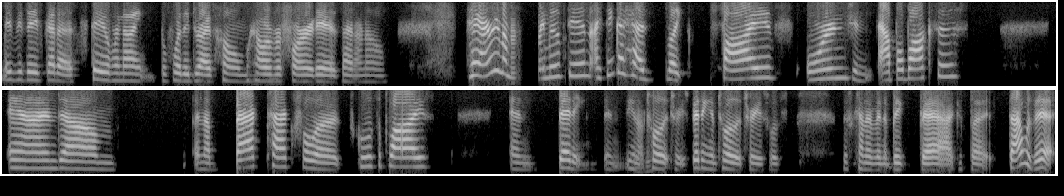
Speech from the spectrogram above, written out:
maybe they've got to stay overnight before they drive home, however far it is. I don't know. Hey, I remember when I moved in, I think I had like five orange and apple boxes and um and a backpack full of school supplies and bedding and you know Mhm. toiletries bedding and toiletries was was kind of in a big bag but that was it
